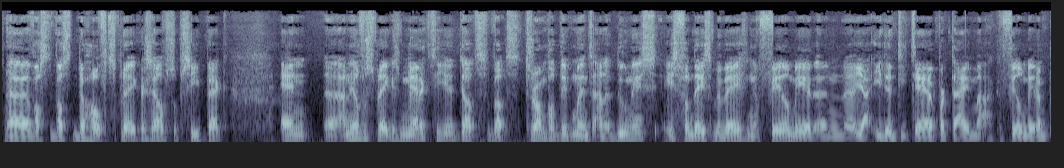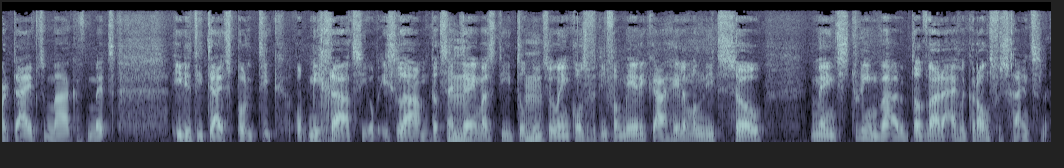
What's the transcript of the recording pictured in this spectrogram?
was, was de hoofdspreker zelfs op CPAC. En aan heel veel sprekers merkte je dat wat Trump op dit moment aan het doen is... is van deze bewegingen veel meer een ja, identitaire partij maken. Veel meer een partij te maken met identiteitspolitiek, op migratie, op islam. Dat zijn mm. thema's die tot nu Mm. toe in conservatief Amerika helemaal niet zo mainstream waren. Dat waren eigenlijk randverschijnselen.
